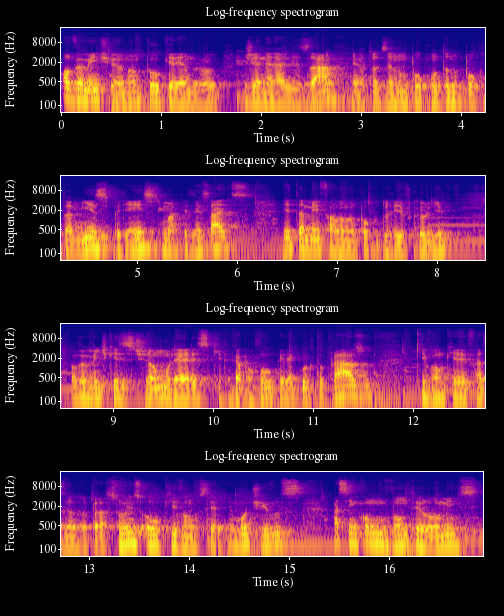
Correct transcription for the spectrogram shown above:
obviamente eu não estou querendo generalizar, eu estou dizendo um pouco, contando um pouco das minhas experiências, Market Insights e também falando um pouco do livro que eu li. Obviamente que existirão mulheres que daqui a pouco vão querer curto prazo, que vão querer fazer as operações ou que vão ser emotivos, assim como vão ter homens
